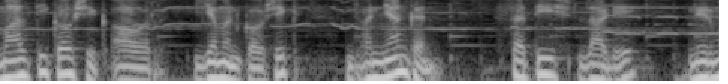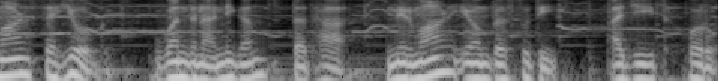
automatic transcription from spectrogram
Malti Kaushik और यमन कौशिक, ध्वन्यांकन, सतीश लाडे, निर्माण सहयोग, वंदना निगम तथा निर्माण एवं प्रस्तुति, अजीत होरो।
